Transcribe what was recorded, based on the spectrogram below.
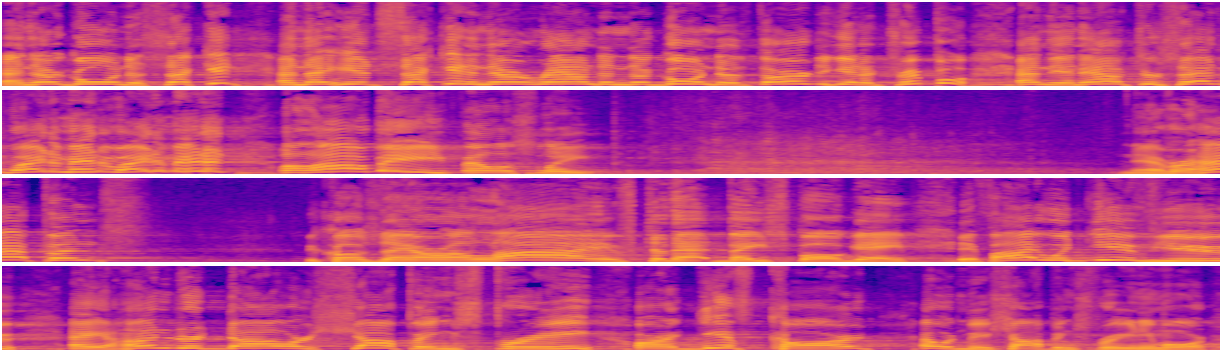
and they're going to second and they hit second and they're around and they're going to third to get a triple and the announcer said, Wait a minute, wait a minute. Well, I'll be, fell asleep. Never happens because they are alive to that baseball game. If I would give you a $100 shopping spree or a gift card, that wouldn't be a shopping spree anymore.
